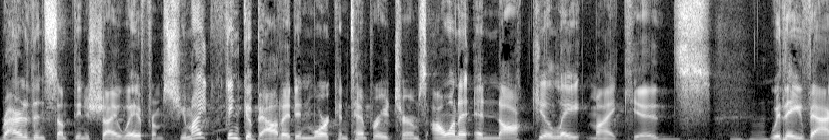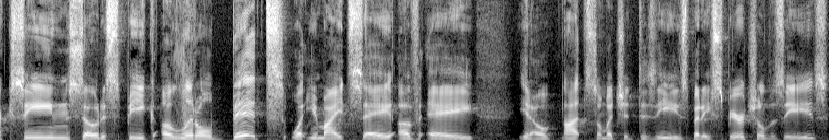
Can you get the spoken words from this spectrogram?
rather than something to shy away from. So you might think about it in more contemporary terms. I want to inoculate my kids mm-hmm. with a vaccine, so to speak, a little bit, what you might say, of a, you know, not so much a disease, but a spiritual disease.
